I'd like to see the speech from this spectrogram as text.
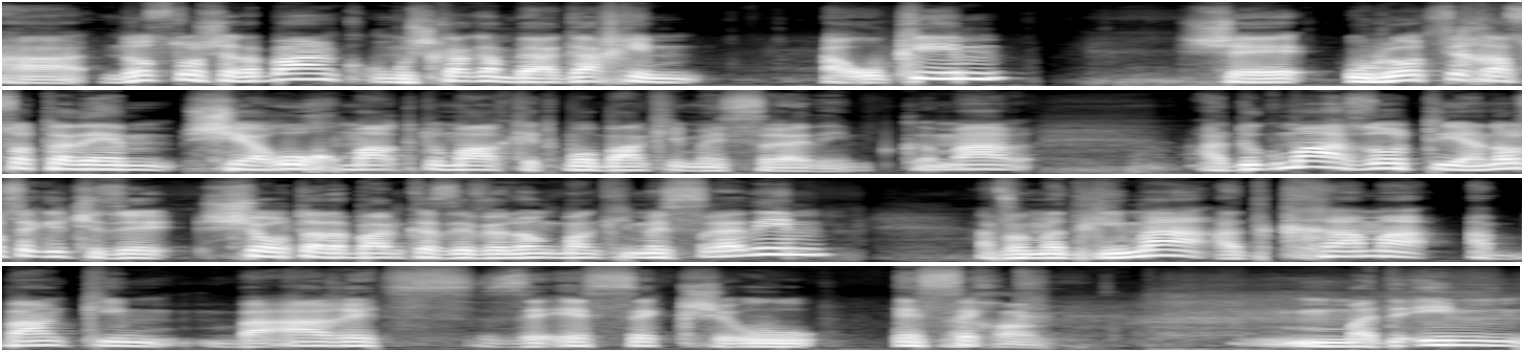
הנוסטרו של הבנק הוא מושקע גם באג"חים ארוכים, שהוא לא צריך לעשות עליהם שערוך mark to market כמו בנקים הישראלים. כלומר, הדוגמה הזאת, אני לא רוצה להגיד שזה שורט על הבנק הזה ולונג בנקים ישראלים, אבל מדגימה עד כמה הבנקים בארץ זה עסק שהוא עסק נכון. מדהים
